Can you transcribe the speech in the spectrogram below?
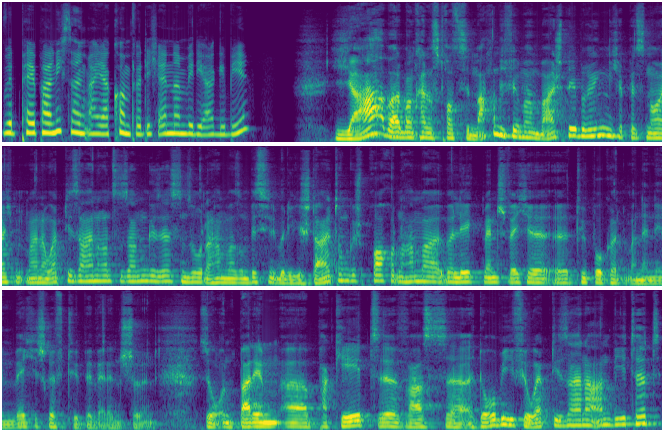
wird PayPal nicht sagen, ah ja, komm, für dich ändern wir die AGB. Ja, aber man kann es trotzdem machen. Ich will mal ein Beispiel bringen. Ich habe jetzt neulich mit meiner Webdesignerin zusammengesessen. So, da haben wir so ein bisschen über die Gestaltung gesprochen und haben mal überlegt, Mensch, welche äh, Typo könnte man denn nehmen? Welche Schrifttype wäre denn schön? So, und bei dem äh, Paket, äh, was äh, Adobe für Webdesigner anbietet,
